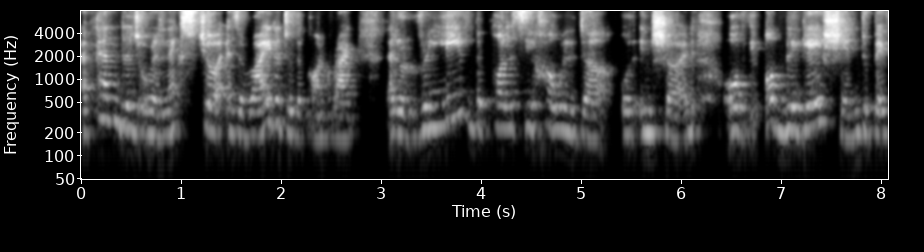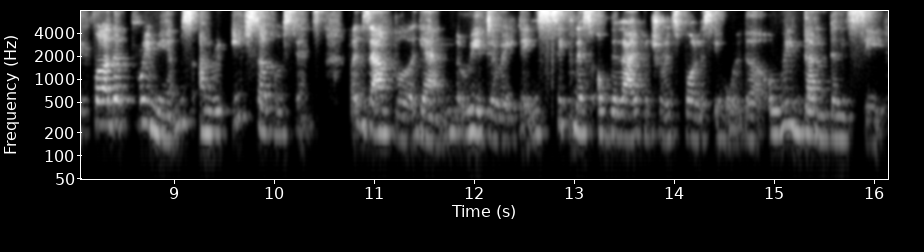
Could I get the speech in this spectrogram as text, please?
appendage or an extra as a rider to the contract that will relieve the policy holder or insured of the obligation to pay further premiums under each circumstance. For example, again, reiterating sickness of the life insurance policy holder or redundancy,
